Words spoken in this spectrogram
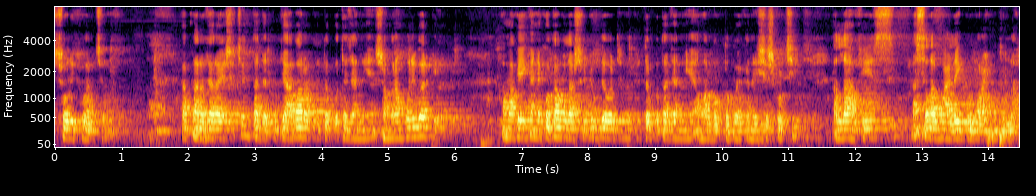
শরিক হওয়ার জন্য। আপনারা যারা এসেছেন, তাদের প্রতি আবারও কৃতজ্ঞতা জানিয়ে সংগ্রাম পরিবারকে আমাকে এখানে কথা বলার সুযোগ দেওয়ার জন্য কৃতজ্ঞতা জানিয়ে আমার বক্তব্য এখানে শেষ করছি। আল্লাহ হাফিজ। আসসালামু আলাইকুম রহমতুল্লাহ।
